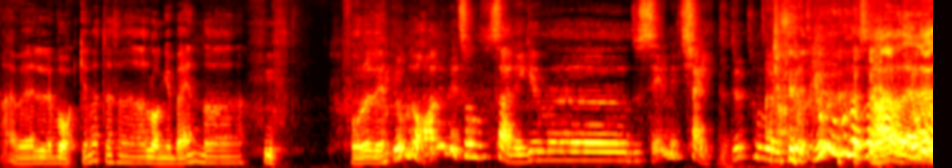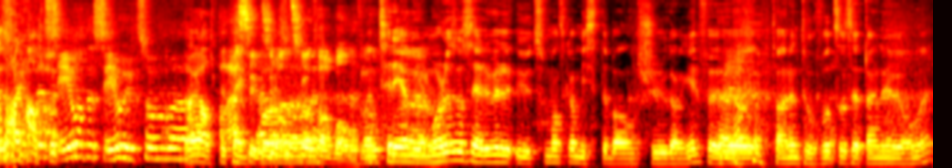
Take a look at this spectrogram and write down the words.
jeg er vel våken, vet du. Så jeg har lange bein. Da får du det? Jo, men du har en litt sånn særegen eh, Du ser litt keitete ut. skjøter. Jo, jo, men altså Ja, det- jo, det det, ser jo, det ser jo ut som Det eh, har jeg alltid Det tenkt sinnssykt Man skal ta ballen fra. 3-0-målet så ser det vel ut som man skal miste ballen sju ganger før du tar en tofot så setter den i gålen der.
